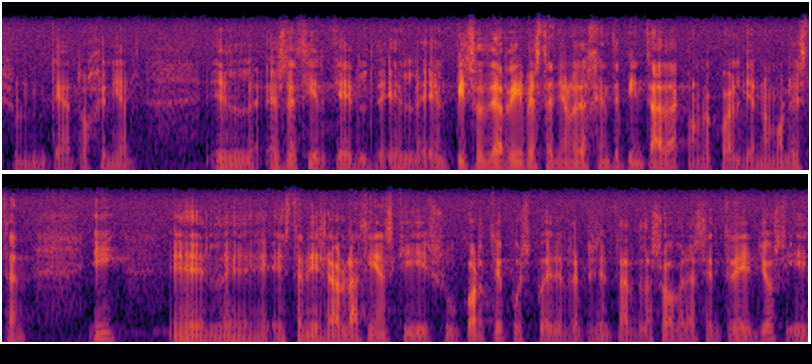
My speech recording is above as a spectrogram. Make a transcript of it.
Es un teatro genial. es decir, que el, piso de arriba está lleno de gente pintada, con lo cual ya no molestan, y eh, Laciensky y su corte pues pueden representar las obras entre ellos y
